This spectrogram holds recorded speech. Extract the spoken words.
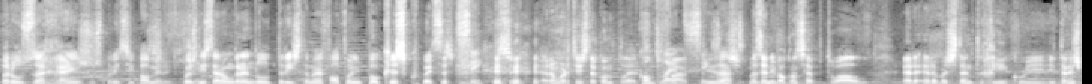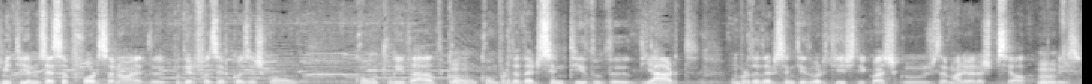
para os arranjos, principalmente. Depois disso, era um grande letrista, não é? Faltam-lhe poucas coisas. Sim. Sim, era um artista completo. Completo, de facto. sim. Mas, Exato. mas a nível conceptual era, era bastante rico e, e transmitia-nos essa força, não é? De poder fazer coisas com, com utilidade, com, com um verdadeiro sentido de, de arte, um verdadeiro sentido artístico. Acho que o José Mário era especial por isso.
